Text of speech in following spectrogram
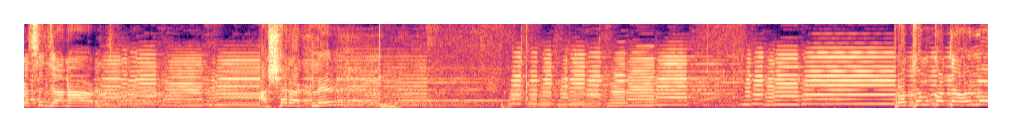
কাছে জানার আশা রাখলেন? প্রথম কথা হলো,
